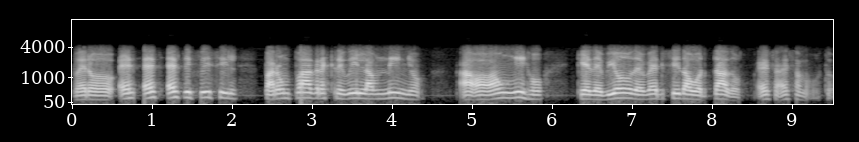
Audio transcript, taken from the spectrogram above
pero es es es difícil para un padre escribirle a un niño a, a un hijo que debió de haber sido abortado. Esa esa me gustó.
